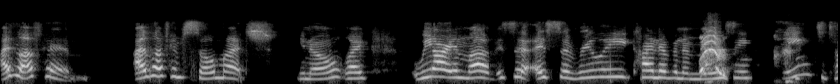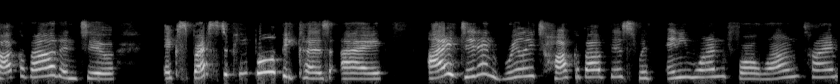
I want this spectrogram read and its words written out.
I love him. I love him so much, you know? Like we are in love. It's a it's a really kind of an amazing thing to talk about and to express to people because I I didn't really talk about this with anyone for a long time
